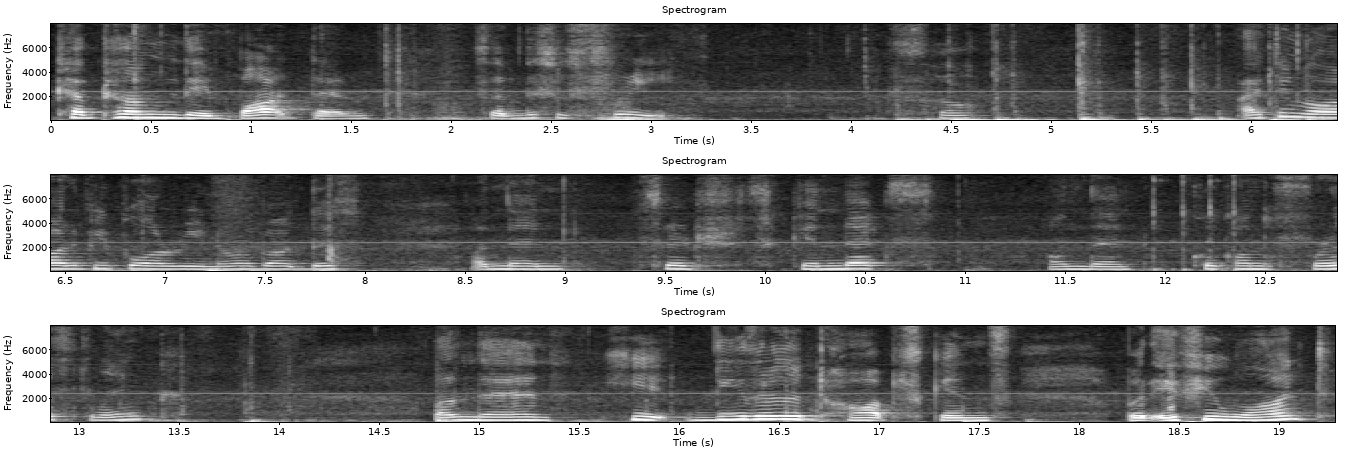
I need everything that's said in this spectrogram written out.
kept telling me they bought them. So this is free. So. I think a lot of people already know about this. And then search Skindex and then click on the first link. And then he, these are the top skins. But if you want,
